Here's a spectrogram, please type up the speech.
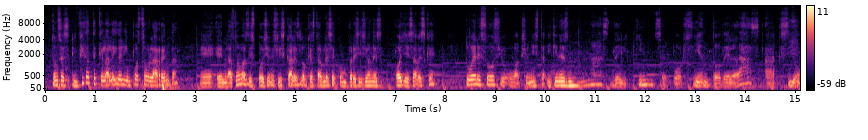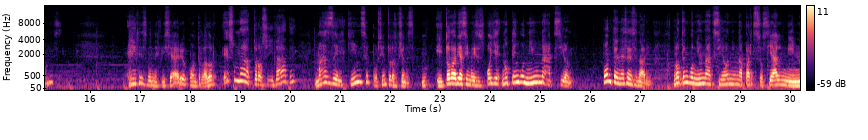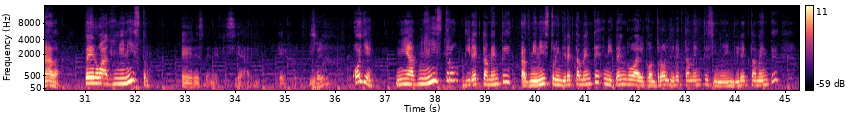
Entonces, fíjate que la ley del impuesto sobre la renta eh, en las nuevas disposiciones fiscales lo que establece con precisión es, oye, ¿sabes qué? Tú eres socio o accionista y tienes más del 15% de las acciones. Eres beneficiario controlador. Es una atrocidad, ¿eh? Más del 15% de las acciones. Y todavía si me dices, oye, no tengo ni una acción. Ponte en ese escenario. No tengo ni una acción, ni una parte social, ni nada. Pero administro eres beneficiario efectivo. Oye, ni administro directamente, administro indirectamente, ni tengo el control directamente, sino indirectamente,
